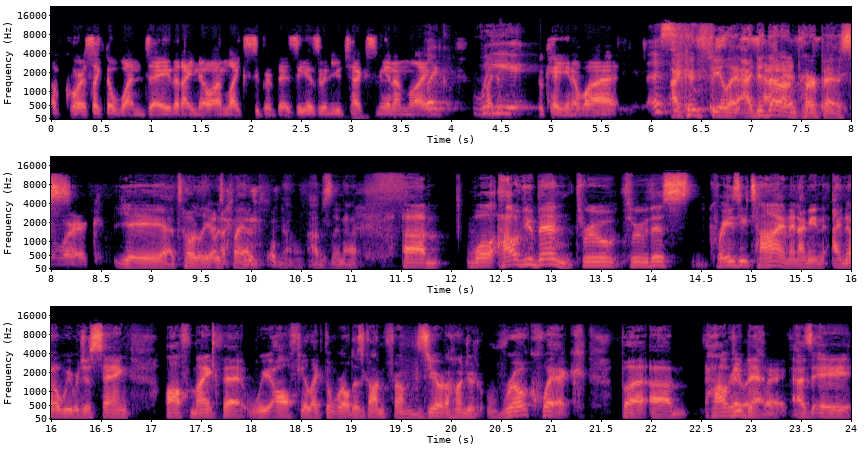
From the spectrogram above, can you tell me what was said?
of course like the one day that I know I'm like super busy is when you text me and I'm like, like we okay, you know what? I could feel it. I did that on is. This is how it purpose. work. Yeah, yeah, yeah, totally. It was planned. No, absolutely not. Um, well, how have you been through through this crazy time? And I mean, I know we were just saying off mic that we all feel like the world has gone from zero to hundred real quick. But um, how have you been quick. as a? I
